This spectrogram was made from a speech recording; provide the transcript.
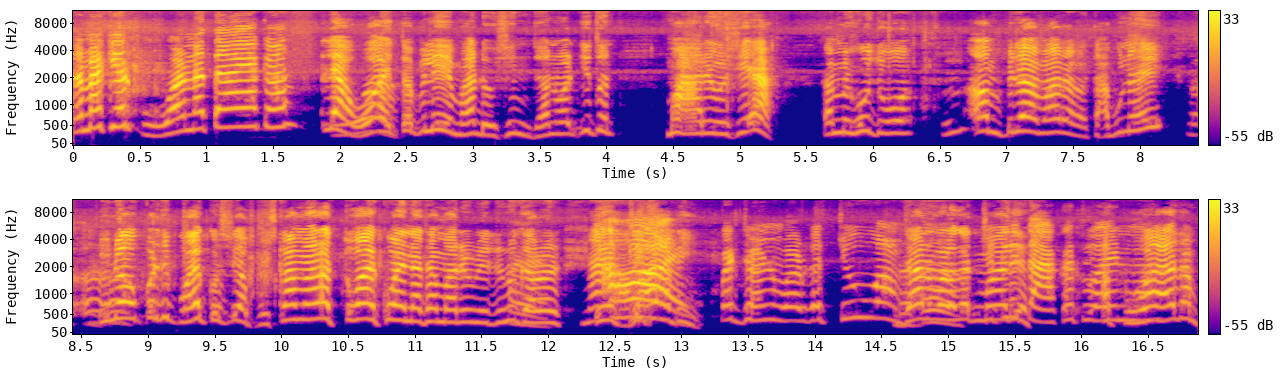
તમે કેર પુવા નતા આયા કામ એટલે હોય તો પેલી મારા ડોસીને જન વળગી તો ને માર્યો છે. આ તમે શું જુઓ? આમ પેલા મારા ટાબુ નહીં? એના ઉપરથી ભય કુસ્યા ભૂસકા મારા તોય કોઈ ના થાય મારી કરવાનું એ પણ જણ વર્ગ ચું આમ? જન વળગત મારી. તાકાત હોય ભૂવા આયા તા ને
